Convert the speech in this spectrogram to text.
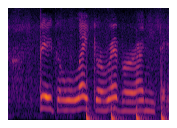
big lake or river or anything.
